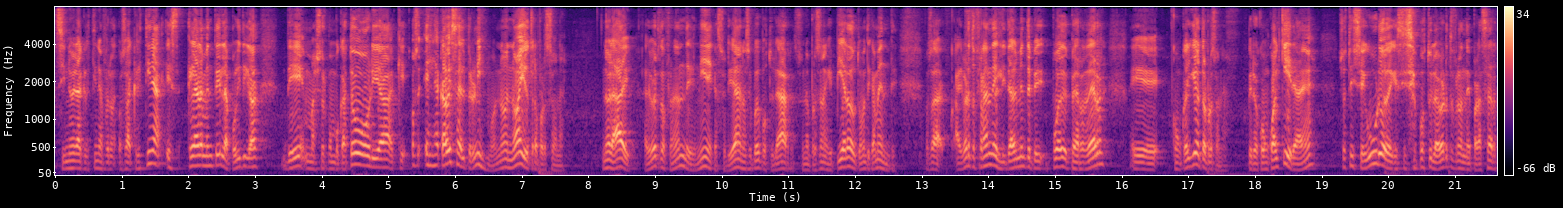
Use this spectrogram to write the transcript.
Si no era Cristina Fernández. O sea, Cristina es claramente la política de mayor convocatoria, que es la cabeza del peronismo, ¿no? no hay otra persona. No la hay. Alberto Fernández, ni de casualidad, no se puede postular. Es una persona que pierde automáticamente. O sea, Alberto Fernández literalmente puede perder eh, con cualquier otra persona. Pero con cualquiera, ¿eh? Yo estoy seguro de que si se postula Alberto Fernández para hacer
